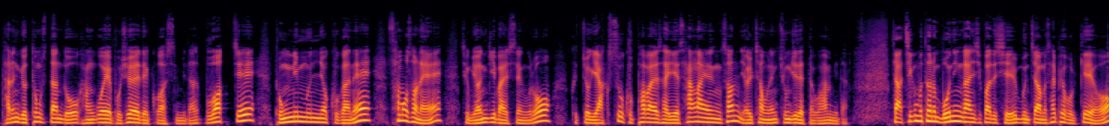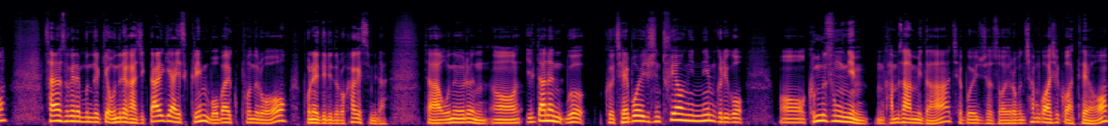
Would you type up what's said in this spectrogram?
다른 교통수단도 강구해 보셔야 될 것 같습니다. 무학재 독립문역 구간에 3호선에 지금 연기 발생으로 그쪽 약수 구파발 사이의 상하행선 열차 운행 중지됐다고 합니다. 자, 지금부터는 모닝 간식 받으실 문자 한번 살펴볼게요. 사연 소개된 분들께 오늘의 간식 딸기 아이스크림 모바일 쿠폰으로 보내드리도록 하겠습니다. 자, 오늘은, 어, 일단은 뭐, 그 제보해주신 투영이님, 그리고, 어, 금숙님, 음, 감사합니다. 제보해주셔서 여러분 참고하실 것 같아요.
